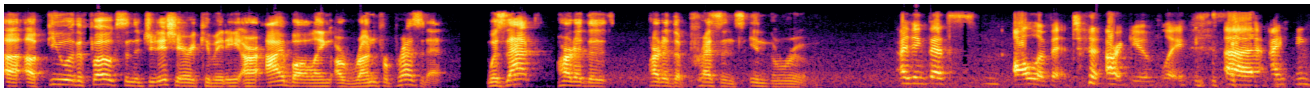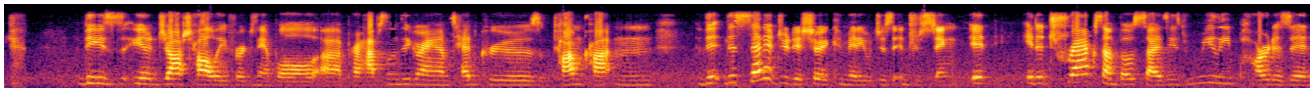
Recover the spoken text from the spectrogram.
uh, a few of the folks in the Judiciary Committee are eyeballing a run for president, was that part of the part of the presence in the room. I think that's all of it, arguably. uh, I think these, you know, Josh Hawley, for example, uh, perhaps Lindsey Graham, Ted Cruz, Tom Cotton, the, the Senate Judiciary Committee, which is interesting, it it attracts on both sides these really partisan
